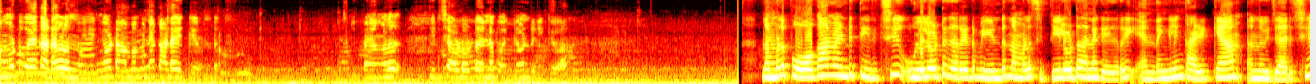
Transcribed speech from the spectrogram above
അങ്ങോട്ട് പോയ കടകളൊന്നുമില്ല. ഇങ്ങോട്ടാകുമ്പോൾ പിന്നെ കടയൊക്കെ ഉണ്ട്. അപ്പൊ ഞങ്ങൾ തിരിച്ച് അവിടോട്ട് തന്നെ പോയിക്കൊണ്ടിരിക്കുക നമ്മൾ പോകാൻ വേണ്ടി തിരിച്ച് ഉള്ളിലോട്ട് കയറിയിട്ട് വീണ്ടും നമ്മൾ സിറ്റിയിലോട്ട് തന്നെ കയറി എന്തെങ്കിലും കഴിക്കാം എന്ന് വിചാരിച്ച്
